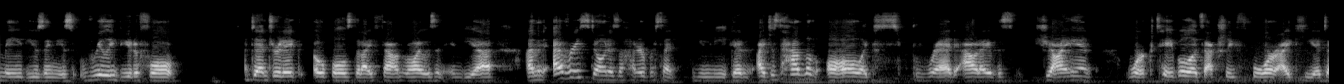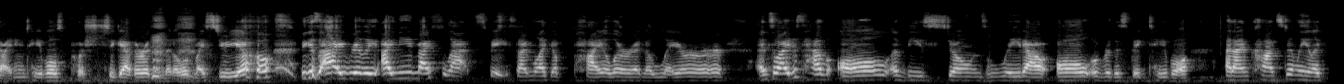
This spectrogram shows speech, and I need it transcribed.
made using these really beautiful dendritic opals that I found while I was in India. I mean, every stone is 100% unique, and I just have them all like spread out. I have this giant work table. It's actually four IKEA dining tables pushed together in the middle of my studio because I really I need my flat space. I'm like a piler and a layerer. And so I just have all of these stones laid out all over this big table and I'm constantly like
